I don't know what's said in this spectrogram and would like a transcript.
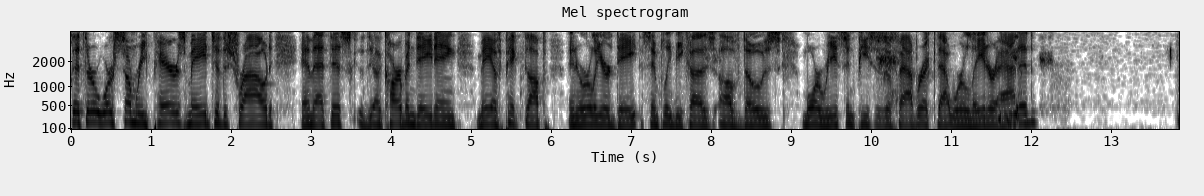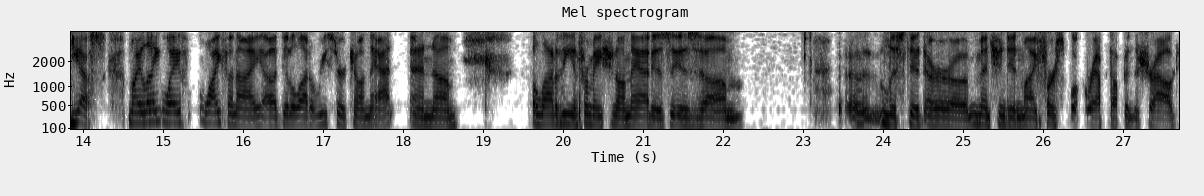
that there were some repairs made to the shroud, and that this the carbon dating may have picked up an earlier date simply because of those more recent pieces of fabric that were later added. Yes. my late wife, wife and I uh, did a lot of research on that, and um, a lot of the information on that is is um, uh, listed or uh, mentioned in my first book, Wrapped Up in the Shroud.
